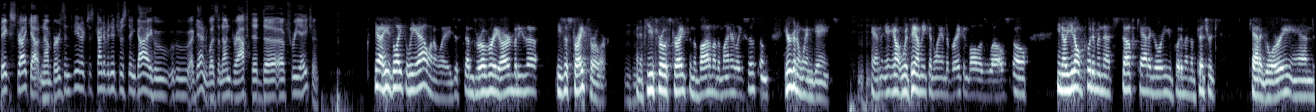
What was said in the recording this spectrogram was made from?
big strikeout numbers, and you know just kind of an interesting guy who who again was an undrafted uh, free agent. Yeah, he's like Leal in a way. He just doesn't throw very hard, but he's a he's a strike thrower. Mm-hmm. And if you throw strikes in the bottom of the minor league system, you're going to win games. and you know, with him, he can land a breaking ball as well. So, you know, you don't put him in that stuff category. You put him in the pitcher category, and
